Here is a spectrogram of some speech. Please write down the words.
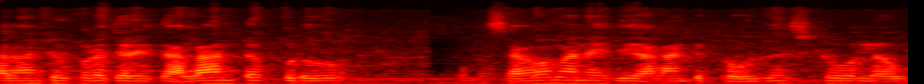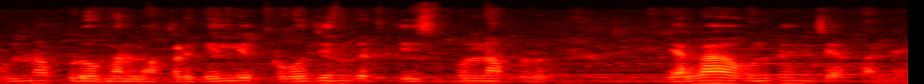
అలాంటివి కూడా జరుగుతాయి. అలాంటప్పుడు ఒక శవం అనేది అలాంటి ప్రొవిజన్ స్టోర్లో ఉన్నప్పుడు మనం అక్కడికి వెళ్ళి ప్రొవిజన్ గట్టి తీసుకున్నప్పుడు ఎలా ఉంటుంది చెప్పండి?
